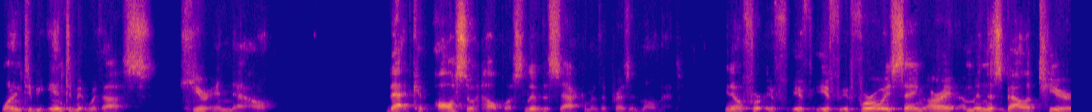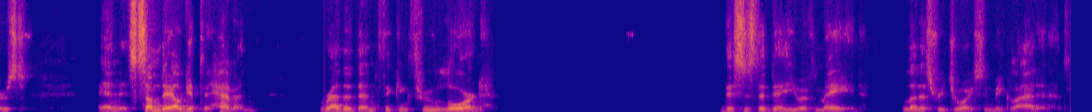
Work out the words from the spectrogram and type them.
wanting to be intimate with us here and now, that can also help us live the sacrament of the present moment. You know, for if if if if we're always saying, "All right, I'm in this valley of tears, and someday I'll get to heaven," rather than thinking through, "Lord, this is the day you have made. Let us rejoice and be glad in it."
